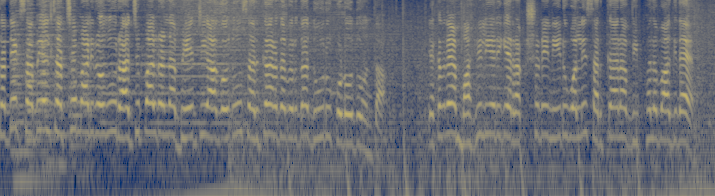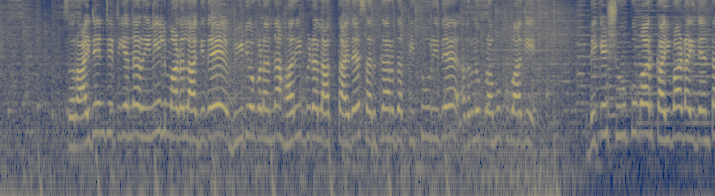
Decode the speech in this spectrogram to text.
ಸದ್ಯಕ್ಕೆ ಸಭೆಯಲ್ಲಿ ಚರ್ಚೆ ಮಾಡಿರೋದು ರಾಜ್ಯಪಾಲರನ್ನ ಭೇಟಿ ಆಗೋದು ಸರ್ಕಾರದ ವಿರುದ್ಧ ದೂರು ಕೊಡೋದು ಅಂತ. ಯಾಕಂದ್ರೆ ಮಹಿಳೆಯರಿಗೆ ರಕ್ಷಣೆ ನೀಡುವಲ್ಲಿ ಸರ್ಕಾರ ವಿಫಲವಾಗಿದೆ. ಸೊ ಐಡೆಂಟಿಟಿಯನ್ನ ರಿವೀಲ್ ಮಾಡಲಾಗಿದೆ. ವಿಡಿಯೋಗಳನ್ನ ಹರಿಬಿಡಲಾಗ್ತಾ ಇದೆ. ಸರ್ಕಾರದ ಪಿತೂರ್ ಇದೆ. ಅದರಲ್ಲೂ ಪ್ರಮುಖವಾಗಿ ಡಿ ಕೆ ಶಿವಕುಮಾರ್ ಕೈವಾಡ ಇದೆ ಅಂತ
